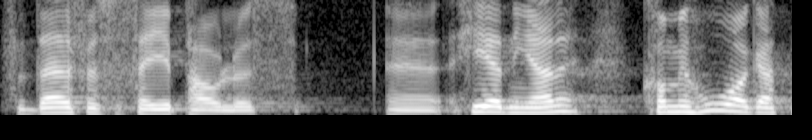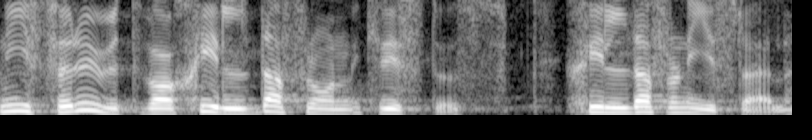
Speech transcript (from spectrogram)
Så därför så säger Paulus, eh, hedningar, kom ihåg att ni förut var skilda från Kristus, skilda från Israel.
